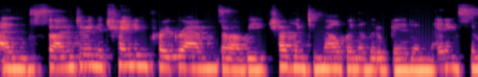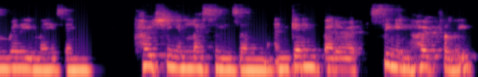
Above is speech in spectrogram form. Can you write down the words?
And so I'm doing a training program. So I'll be traveling to Melbourne a little bit and getting some really amazing coaching and lessons and, and getting better at singing, hopefully.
